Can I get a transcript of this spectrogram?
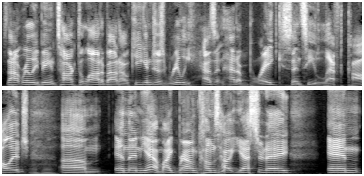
It's not really being talked a lot about how Keegan just really hasn't had a break since he left college. Um, and then yeah, Mike Brown comes out yesterday and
